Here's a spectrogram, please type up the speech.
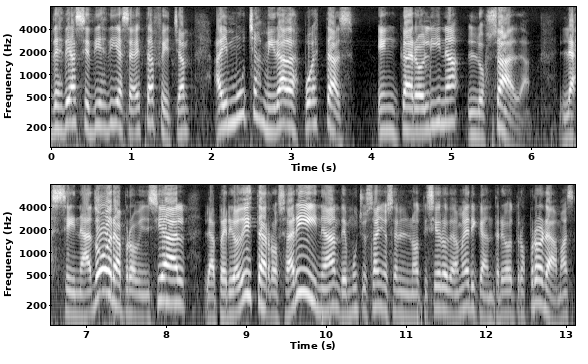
desde hace 10 días a esta fecha, hay muchas miradas puestas en Carolina Lozada la senadora provincial, la periodista Rosarina, de muchos años en el Noticiero de América, entre otros programas,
